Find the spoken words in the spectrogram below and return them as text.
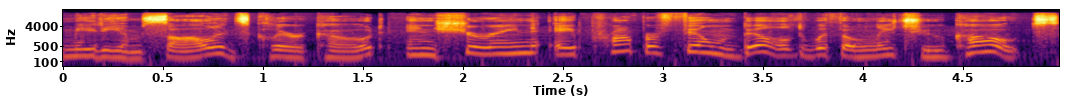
medium solids clear coat, ensuring a proper film build with only two coats,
